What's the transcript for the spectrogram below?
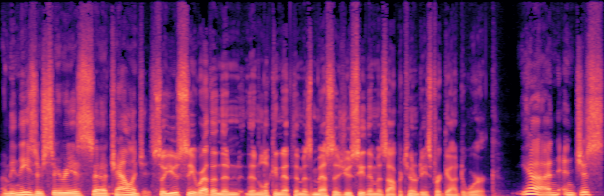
I mean, these are serious uh, challenges. So you see, rather than, than looking at them as messes, you see them as opportunities for God to work. Yeah, and, and just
